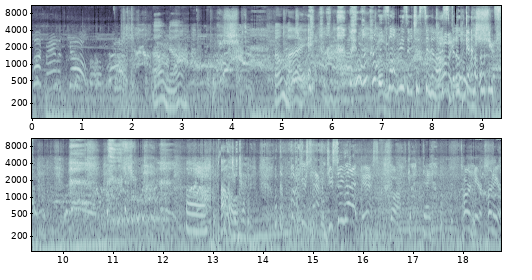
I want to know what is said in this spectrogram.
fuck, man? Let's go! Oh no. Oh my. the zombies are just in hospital holy gowns. Uh, oh. Oh. What the fuck just happened? Did you see that? Yes, sorry. God damn. Turn here, turn here.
